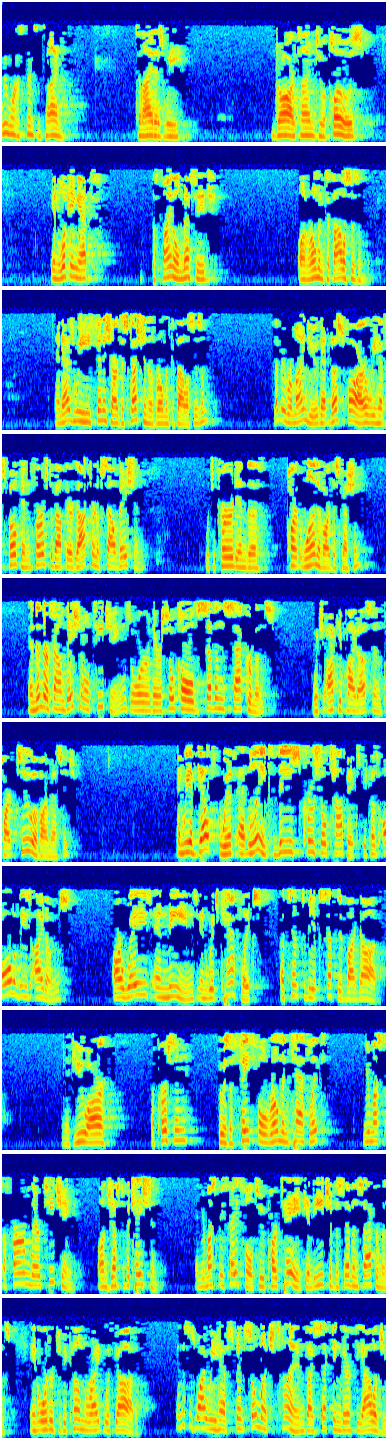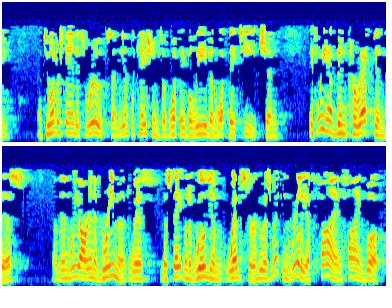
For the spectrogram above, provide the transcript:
We want to spend some time tonight as we draw our time to a close in looking at the final message on Roman Catholicism. And as we finish our discussion of Roman Catholicism, let me remind you that thus far we have spoken first about their doctrine of salvation, which occurred in the part one of our discussion. And then their foundational teachings, or their so-called seven sacraments, which occupied us in part two of our message. And we have dealt with at length these crucial topics because all of these items are ways and means in which Catholics attempt to be accepted by God. And if you are a person who is a faithful Roman Catholic, you must affirm their teaching on justification. And you must be faithful to partake in each of the seven sacraments in order to become right with God. And this is why we have spent so much time dissecting their theology, uh, to understand its roots and the implications of what they believe and what they teach. And if we have been correct in this, then we are in agreement with the statement of William Webster, who has written really a fine, fine book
